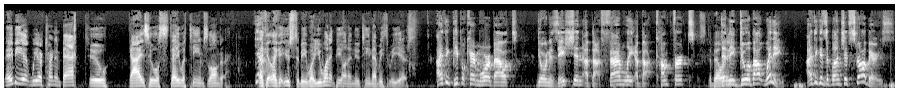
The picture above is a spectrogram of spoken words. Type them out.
maybe we are turning back to guys who will stay with teams longer. Yeah. Like it like it used to be, where you wouldn't be on a new team every three years. I think people care more about the organization, about family, about comfort Stability. than they do about winning. I think it's a bunch of strawberries.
